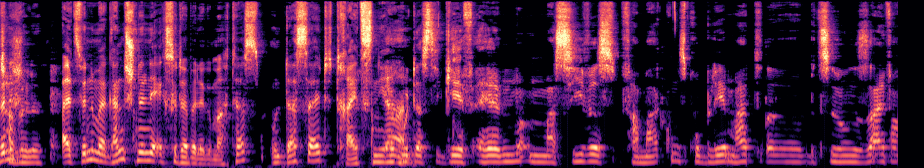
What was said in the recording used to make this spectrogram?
wenn, Excel-Tabelle. du, als wenn du mal ganz schnell eine Excel-Tabelle gemacht hast und das seit 13 Jahren. Ja gut, dass die GFL ein massives Vermarktungsproblem hat, äh, beziehungsweise einfach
